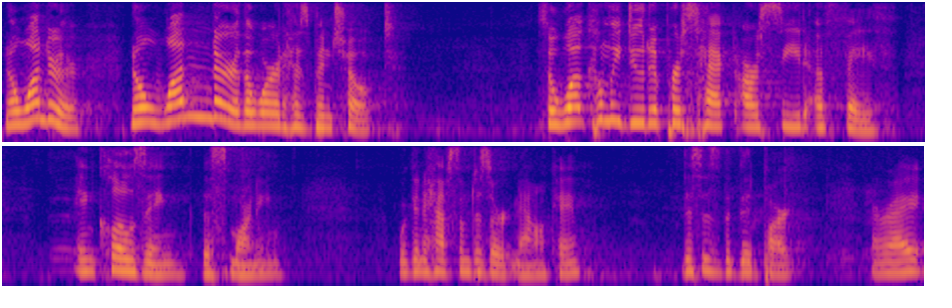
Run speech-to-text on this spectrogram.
No wonder, no wonder the word has been choked. So, what can we do to protect our seed of faith? In closing this morning, we're to have some dessert now, okay? This is the good part, all right?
